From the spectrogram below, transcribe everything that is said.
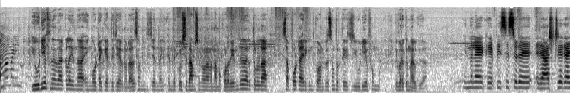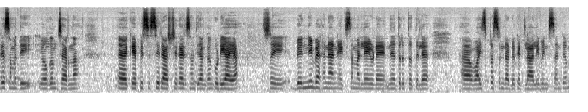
എമ്മമണി M Mani U D F നേതാക്കൾ ഇന്ന് ഇങ്ങോട്ടേക്ക് എത്തിച്ചേരുന്നുണ്ട്. അത് സംബന്ധിച്ച് എന്തൊക്കെ വിശദാംശങ്ങളാണ് നമുക്കുള്ളത്? എന്ത് തരത്തിലുള്ള സപ്പോർട്ടായിരിക്കും കോൺഗ്രസും പ്രത്യേകിച്ച് യു ഡി എഫും ഇവർക്ക് നൽകുക? ഇന്നലെ കെ പി സി സിയുടെ രാഷ്ട്രീയകാര്യ സമിതി യോഗം ചേർന്ന കെ പി സി സി രാഷ്ട്രീയകാര്യ സമിതി അംഗം കൂടിയായ Shri Benny Behanan ex M L എയുടെ നേതൃത്വത്തിൽ വൈസ് പ്രസിഡന്റ് അഡ്വക്കേറ്റ് ലാലി വിൻസെന്റും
